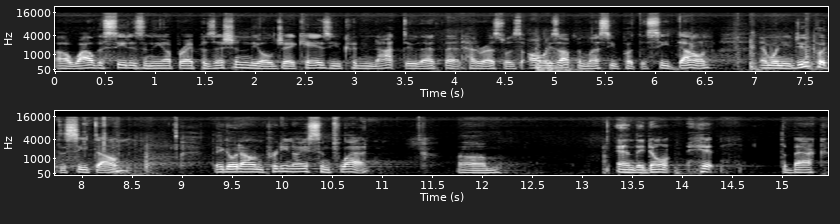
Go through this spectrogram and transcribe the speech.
Uh, while the seat is in the upright position, the old JKs, you could not do that. That headrest was always up unless you put the seat down. And when you do put the seat down, they go down pretty nice and flat. Um, and they don't hit the back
